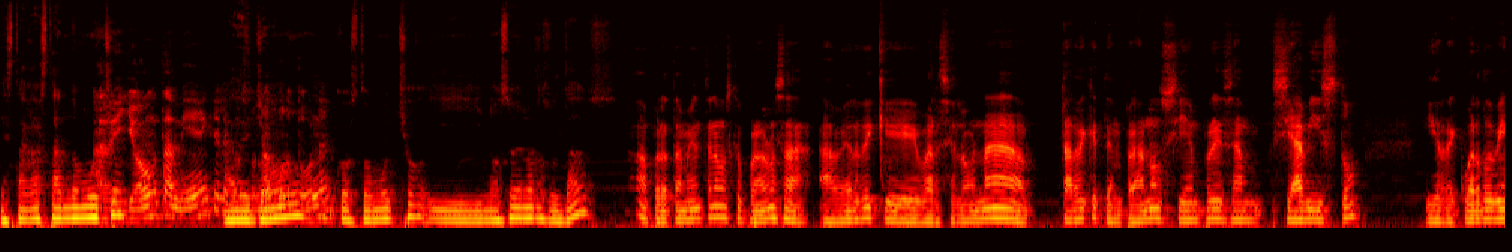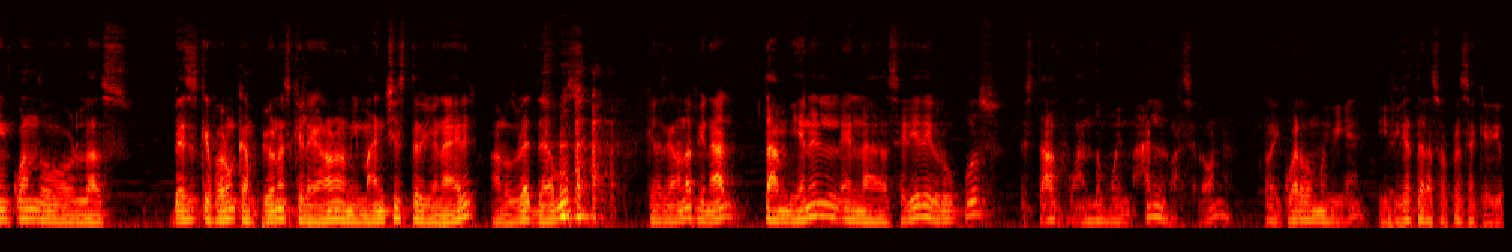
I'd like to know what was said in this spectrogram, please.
está gastando A mucho. De Jong también, que le A De costó una fortuna. costó mucho y no se ven los resultados. No, pero también tenemos que ponernos a, a ver de que Barcelona, tarde que temprano, siempre se, han- se ha visto. Y recuerdo bien cuando las veces que fueron campeones que le ganaron a mi Manchester United, a los Red Devils, que les ganó la final. También en, en la serie de grupos estaba jugando muy mal el Barcelona. Recuerdo muy bien. Y fíjate la sorpresa que dio.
